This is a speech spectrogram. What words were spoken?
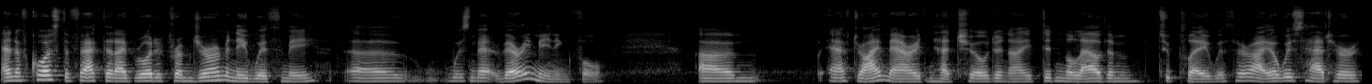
And of course, the fact that I brought it from Germany with me uh, was very meaningful. Um, after I married and had children, I didn't allow them to play with her. I always had her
